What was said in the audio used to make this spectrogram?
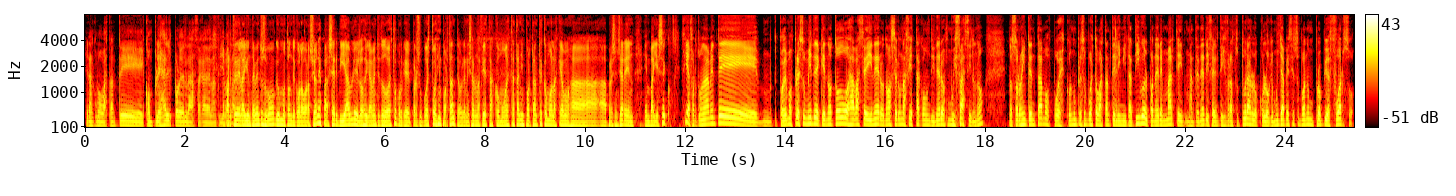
eran como bastante complejas por las saca adelante. Aparte del ayuntamiento, supongo que un montón de colaboraciones para ser viable, lógicamente, todo esto, porque el presupuesto es importante, organizar unas fiestas como estas, tan importantes como las que vamos a, presenciar en, en, Valle Seco. Sí, afortunadamente mm, podemos presumir de que no todo es a base de dinero, ¿no? Hacer una fiesta con dinero es muy fácil, ¿no? Nosotros intentamos, pues, con un presupuesto bastante limitativo, el poner en marcha y mantener diferentes infraestructuras, lo, con lo que muchas veces supone un propio esfuerzo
